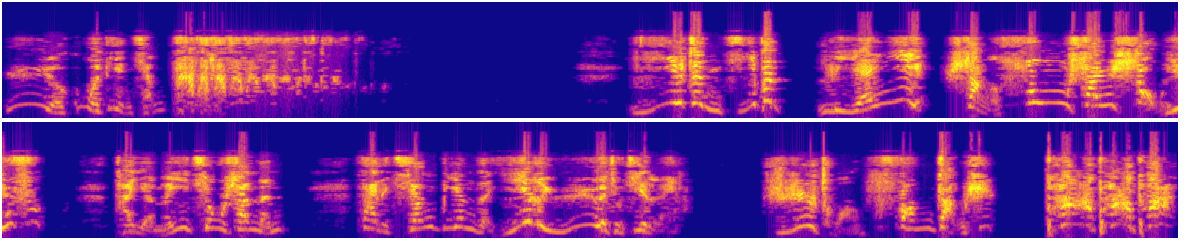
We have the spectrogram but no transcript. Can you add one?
越过殿墙，哒哒哒哒哒。一阵急奔，连夜上了嵩山少林寺。他也没敲山门，在这墙边子一个鱼跃就进来了，直闯方丈室。啪啪啪，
